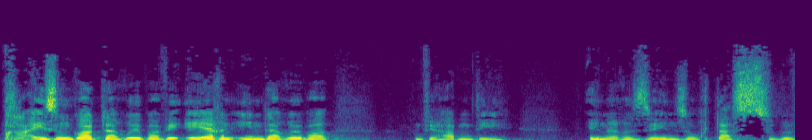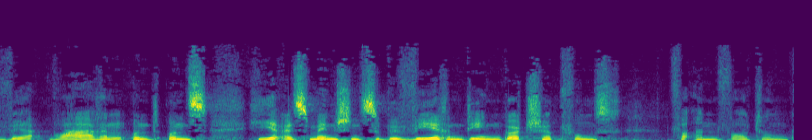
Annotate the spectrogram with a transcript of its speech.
preisen Gott darüber, wir ehren ihn darüber und wir haben die innere Sehnsucht, das zu bewahren und uns hier als Menschen zu bewähren, denen Gott Schöpfungsverantwortung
